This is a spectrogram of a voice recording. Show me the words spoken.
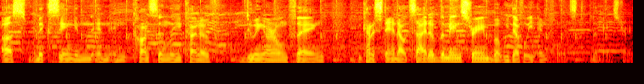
us mixing and, and, and constantly kind of doing our own thing, we kind of stand outside of the mainstream, but we definitely influenced the mainstream.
